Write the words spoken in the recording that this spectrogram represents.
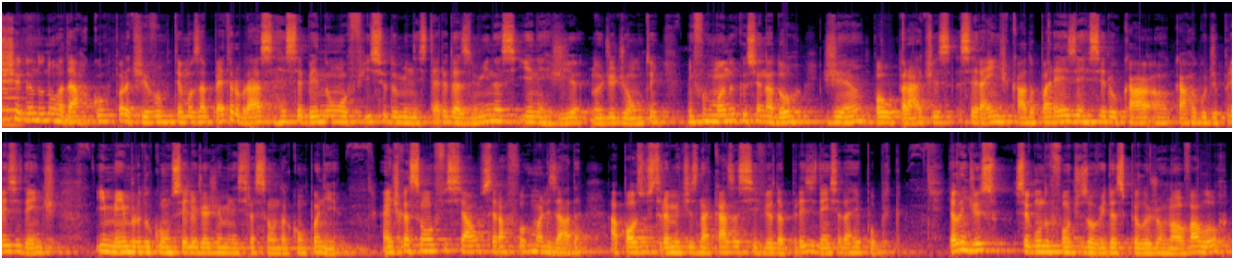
Chegando no radar corporativo, temos a Petrobras recebendo um ofício do Ministério das Minas e Energia no dia de ontem, informando que o senador Jean Paul Prates será indicado para exercer o car cargo de presidente e membro do Conselho de Administração da companhia. A indicação oficial será formalizada após os trâmites na Casa Civil da Presidência da República. E além disso, segundo fontes ouvidas pelo jornal Valor,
